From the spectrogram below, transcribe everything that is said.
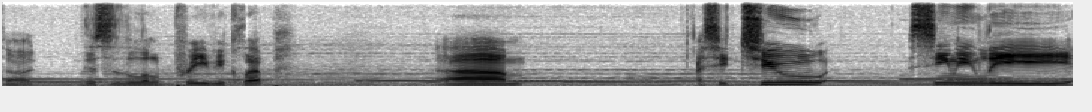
So this is a little preview clip. Um, I see two seemingly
